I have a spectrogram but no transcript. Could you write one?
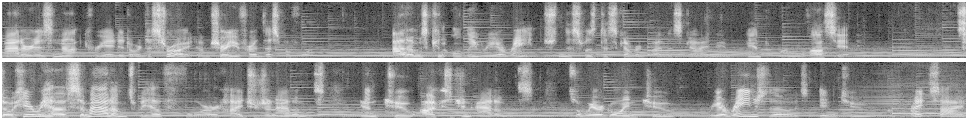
matter is not created or destroyed. I'm sure you've heard this before. Atoms can only rearrange, and this was discovered by this guy named Antoine Lavoisier. So here we have some atoms. We have four hydrogen atoms and two oxygen atoms. So we are going to rearrange those into, on the right side,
